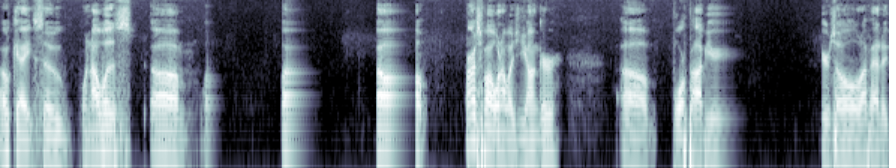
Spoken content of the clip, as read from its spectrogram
Okay, so when I was um well, well first of all when I was younger, uh four or five years years old, I've had a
